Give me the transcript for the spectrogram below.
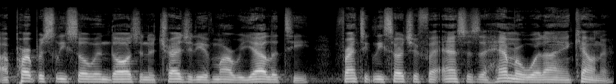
I purposely so indulge in the tragedy of my reality, frantically searching for answers to hammer what I encounter.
